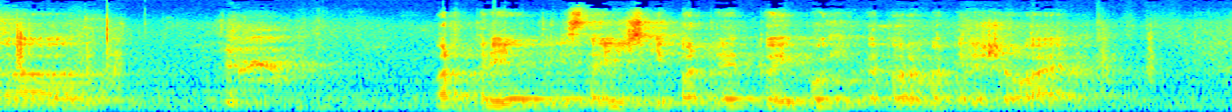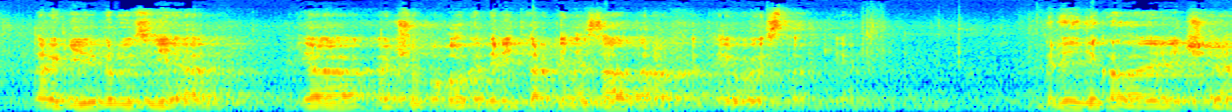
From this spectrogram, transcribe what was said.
э, портрет, исторический портрет той эпохи, которую мы переживаем. Дорогие друзья, я хочу поблагодарить организаторов этой выставки. Андрея Николаевича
